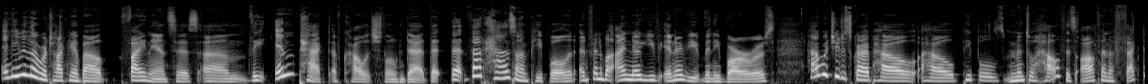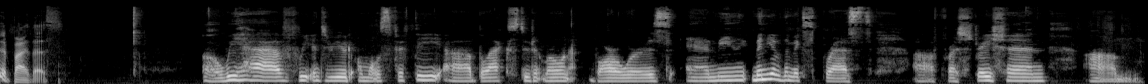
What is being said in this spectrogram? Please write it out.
And even though we're talking about finances, um, the impact of college loan debt that, that, that has on people, and, and I know you've interviewed many borrowers. How would you describe how, how people's mental health is often affected by this? Uh, we have we interviewed almost 50 uh, black student loan borrowers and many, many of them expressed uh, frustration um,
